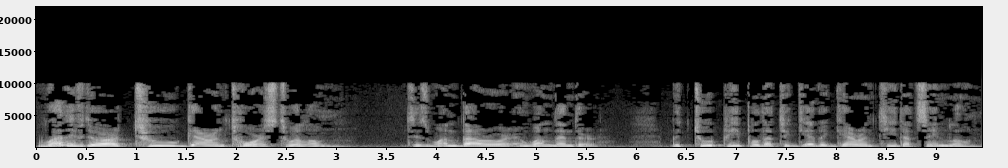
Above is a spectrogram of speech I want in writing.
What if there are two guarantors to a loan? Is one borrower and one lender, but two people that together guarantee that same loan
